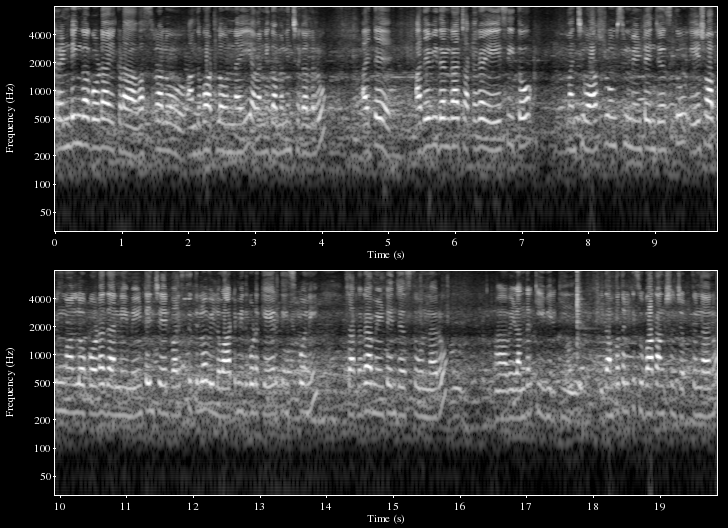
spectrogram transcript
ట్రెండింగ్గా కూడా ఇక్కడ వస్త్రాలు అందుబాటులో ఉన్నాయి. అవన్నీ గమనించగలరు. అయితే అదేవిధంగా చక్కగా ఏసీతో మంచి వాష్రూమ్స్ని మెయింటైన్ చేస్తూ ఏ షాపింగ్ మాల్లో కూడా దాన్ని మెయింటైన్ చేయని పరిస్థితిలో వీళ్ళు వాటి మీద కూడా కేర్ తీసుకొని చక్కగా మెయింటైన్ చేస్తూ ఉన్నారు. వీళ్ళందరికీ వీరికి ఈ దంపతులకి శుభాకాంక్షలు చెప్తున్నాను.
